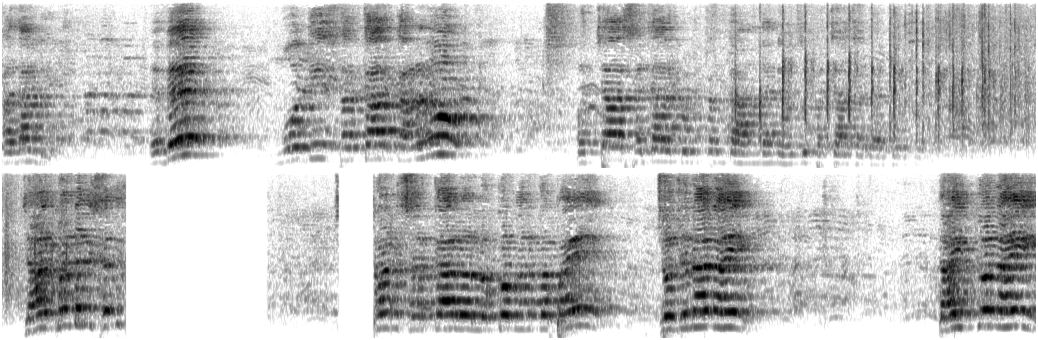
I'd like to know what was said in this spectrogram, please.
ଖାଦାନରୁ ଏବେ मोदी सरकार कारणों पचास हजार कोटी टन का आमदनी होती पचास हजार कोटी झारखंड भी क्षति झारखंड सरकार लोक मान योजना नहीं दायित्व नहीं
